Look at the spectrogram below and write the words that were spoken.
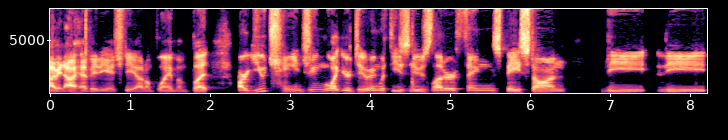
I mean, I have ADHD. I don't blame them. But are you changing what you're doing with these newsletter things based on the the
